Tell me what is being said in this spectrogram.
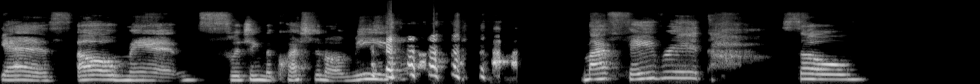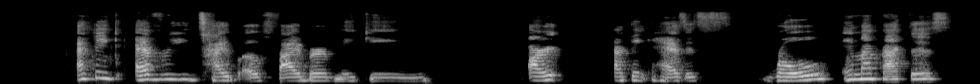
Yes. Oh man, switching the question on me. My favorite. So I think every type of fiber making art, I think has its role in my practice.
